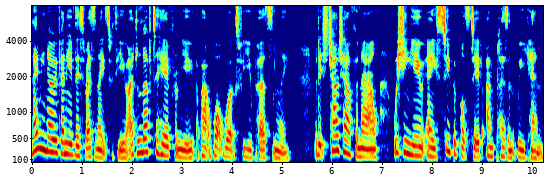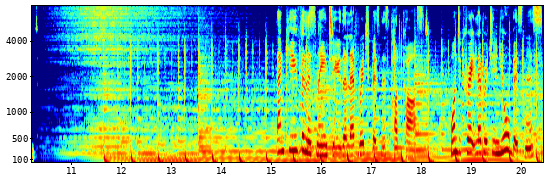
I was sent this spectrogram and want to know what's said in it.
Let me know if any of this resonates with you. I'd love to hear from you about what works for you personally. But it's ciao ciao for now, wishing you a super positive and pleasant weekend. Thank you for listening to the Leverage Business Podcast. Want to create leverage in your business?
